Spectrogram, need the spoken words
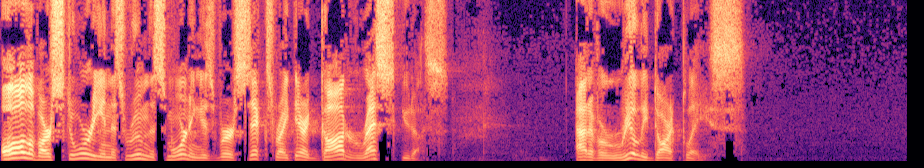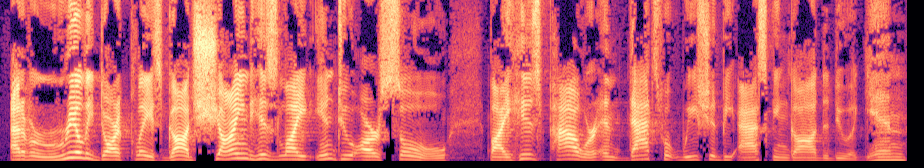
All of our story in this room this morning is verse 6 right there. God rescued us out of a really dark place. Out of a really dark place, God shined his light into our soul by his power, and that's what we should be asking God to do again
